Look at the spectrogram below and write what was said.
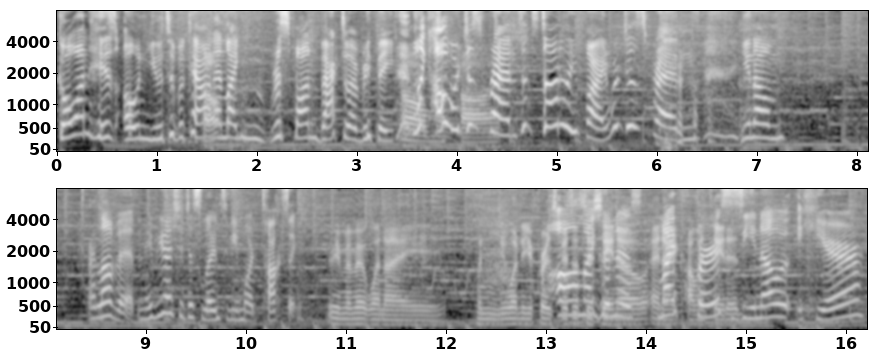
go on his own YouTube account Oh. and like respond back to everything. Oh like, "Oh, we're just friends. It's totally fine. We're just friends." you know. I love it. Maybe I should just learn to be more toxic. Remember when I, when you- one of your first Oh visits my to goodness. Xeno and My I commentated? first Xeno here,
